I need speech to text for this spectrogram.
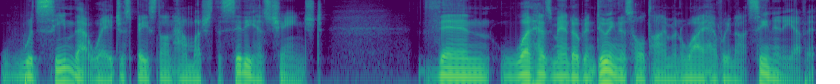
would seem that way just based on how much the city has changed then what has mando been doing this whole time and why have we not seen any of it?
